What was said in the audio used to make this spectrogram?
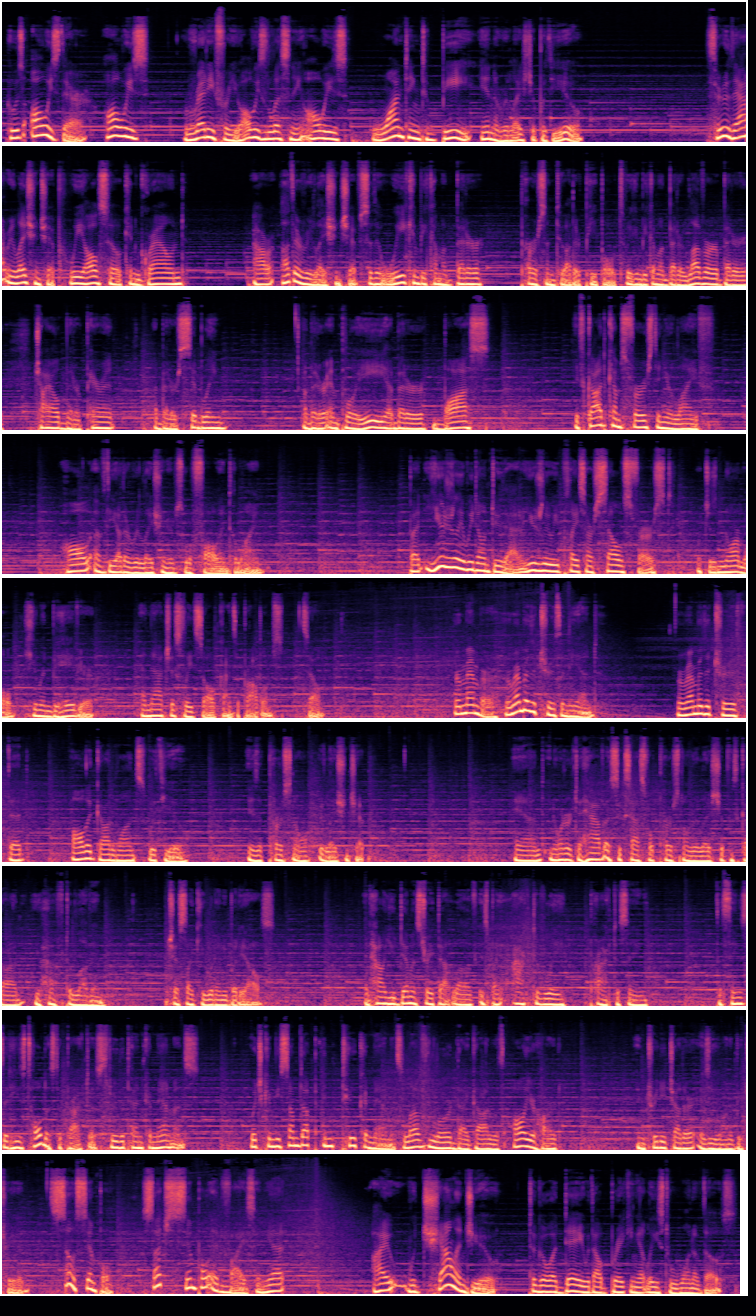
who is always there, always ready for you, always listening, always wanting to be in a relationship with you through that relationship, we also can ground our other relationships so that we can become a better person to other people. So we can become a better lover, better child, better parent, a better sibling, a better employee, a better boss. If God comes first in your life, all of the other relationships will fall into line. But usually we don't do that. Usually we place ourselves first, which is normal human behavior, and that just leads to all kinds of problems. So remember, remember the truth in the end. Remember the truth that all that God wants with you is a personal relationship. And in order to have a successful personal relationship with God, you have to love Him, just like you would anybody else. And how you demonstrate that love is by actively practicing the things that He's told us to practice through the Ten Commandments, which can be summed up in two commandments love the Lord thy God with all your heart, and treat each other as you want to be treated. So simple, such simple advice, and yet I would challenge you to go a day without breaking at least one of those.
